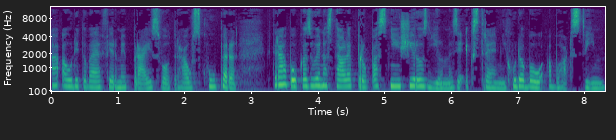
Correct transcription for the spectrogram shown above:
a auditové firmy PricewaterhouseCooper, která poukazuje na stále propastnější rozdíl mezi extrémní chudobou a bohatstvím.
